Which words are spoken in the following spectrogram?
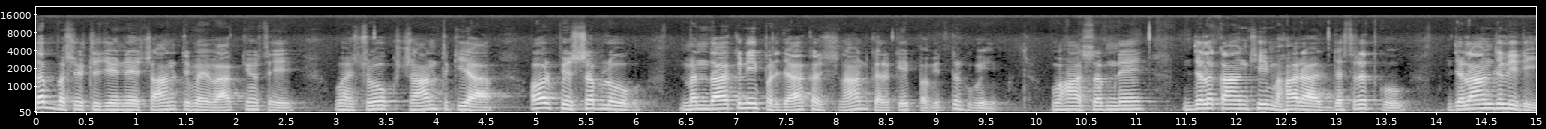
तब वशिष्ठ जी ने शांतिमय वाक्यों से वह शोक शांत किया और फिर सब लोग मंदाकिनी पर जाकर स्नान करके पवित्र हुए। वहाँ सबने जलकांक्षी महाराज दशरथ को जलांजलि दी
